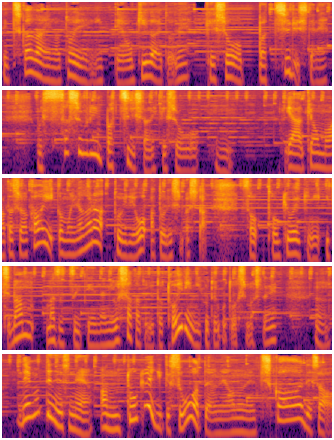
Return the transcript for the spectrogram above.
で、地下街のトイレに行って、お着替えとね、化粧をバッチリしてね、もう久しぶりにバッチリしたね、化粧を。うん。いや、今日も私は可愛いと思いながらトイレを後にしました。そう、東京駅に一番まず着いて何をしたかというとトイレに行くということをしましたね。うん。でもってですね、あの、東京駅ってすごかったよね。あのね、地下でさ、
